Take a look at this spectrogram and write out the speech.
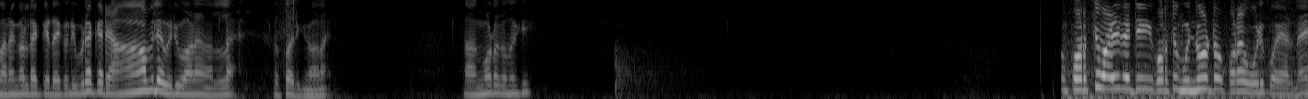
മരങ്ങളുടെയൊക്കെ ഇടയിൽ കൂടി ഇവിടെയൊക്കെ രാവിലെ വരുവാണെങ്കിൽ നല്ല രസമായിരിക്കും കാണാൻ. അങ്ങോട്ടൊക്കെ നോക്കി. കുറച്ച് വഴി തെറ്റി കുറച്ച് മുന്നോട്ട് കുറേ ഓടിപ്പോയായിരുന്നേ.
